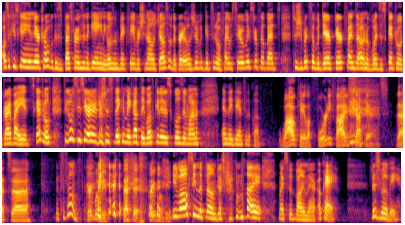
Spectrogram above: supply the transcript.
also keeps getting in their trouble because his best friend is in the gang and he owes him big favors. Chanel is jealous of the great relationship and gets into a fight with Sarah, who makes her feel bad. So she breaks up with Derek. Derek finds out and avoids a scheduled drive by he had scheduled to go see Sarah at audition so they can make up. They both get into schools they want and they dance at the club. Wow, Kayla, 45 seconds. That's uh That's the film. great movie. That's it. Great movie. You've all seen the film just from my my spitballing there. Okay, this movie.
